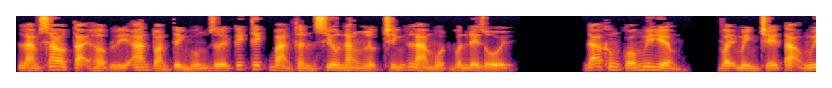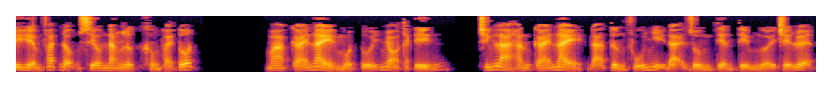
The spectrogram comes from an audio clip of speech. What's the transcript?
làm sao tại hợp lý an toàn tình huống dưới kích thích bản thân siêu năng lực chính là một vấn đề rồi. Đã không có nguy hiểm, vậy mình chế tạo nguy hiểm phát động siêu năng lực không phải tốt. Mà cái này một túi nhỏ thạch tín, chính là hắn cái này đã từng phú nhị đại dùng tiền tìm người chế luyện.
